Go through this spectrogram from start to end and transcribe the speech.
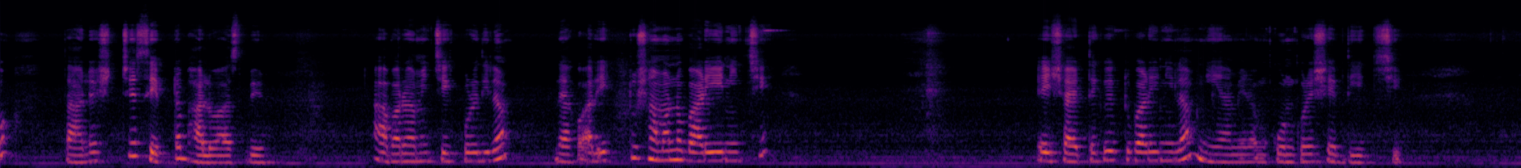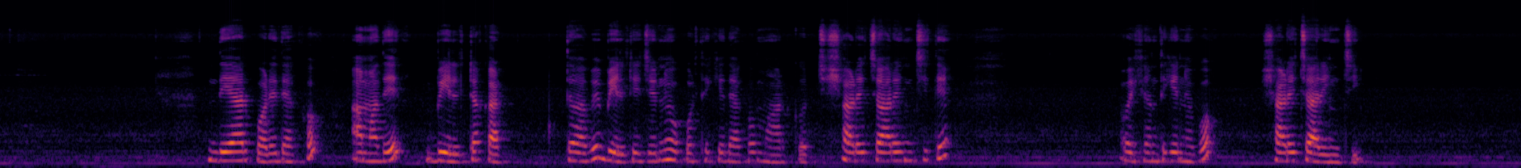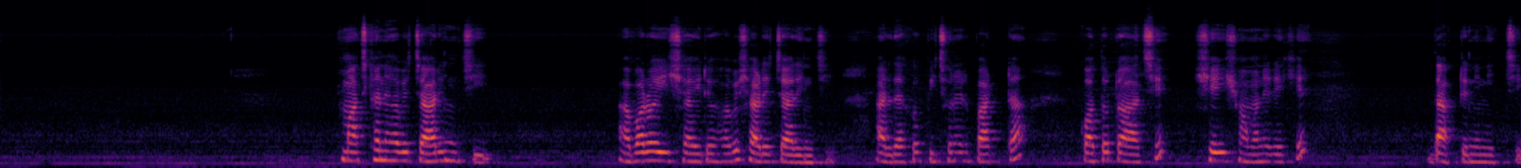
তাহলে হচ্ছে শেপটা ভালো আসবে। আবারও আমি চেক করে দিলাম। দেখো, আর একটু সামান্য বাড়িয়ে নিচ্ছি। এই সাইড থেকেও একটু বাড়িয়ে নিলাম, নিয়ে আমি এরকম কোন করে শেপ দিচ্ছি। দেওয়ার পরে দেখো, আমাদের বেলটা কাটতে হবে। বেলটির জন্য ওপর থেকে দেখো মার্ক করছি সাড়ে চার ইঞ্চিতে। ওইখান থেকে নেব সাড়ে চার ইঞ্চি। মাঝখানে হবে চার ইঞ্চি। আবারও এই সাইডে হবে সাড়ে চার ইঞ্চি। আর দেখো পিছনের পাটটা কতটা আছে সেই সমানে রেখে দাগ টেনে নিচ্ছি।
